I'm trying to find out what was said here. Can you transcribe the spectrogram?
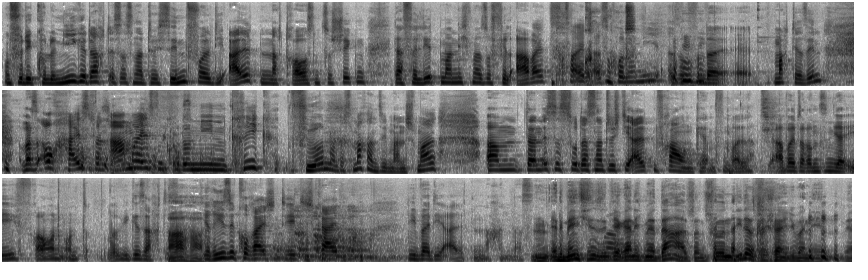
Und für die Kolonie gedacht ist es natürlich sinnvoll, die Alten nach draußen zu schicken. Da verliert man nicht mehr so viel Arbeitszeit als Kolonie. Also von der, äh, macht ja Sinn. Was auch heißt, wenn Ameisenkolonien Krieg führen, und das machen sie manchmal, ähm, dann ist es so, dass natürlich die alten Frauen kämpfen, weil die Arbeiterinnen sind ja eh Frauen und wie gesagt, Aha. die risikoreichen Tätigkeiten lieber die Alten machen lassen. Ja, die Männchen sind ja gar nicht mehr da, sonst würden die das wahrscheinlich übernehmen. Ja?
